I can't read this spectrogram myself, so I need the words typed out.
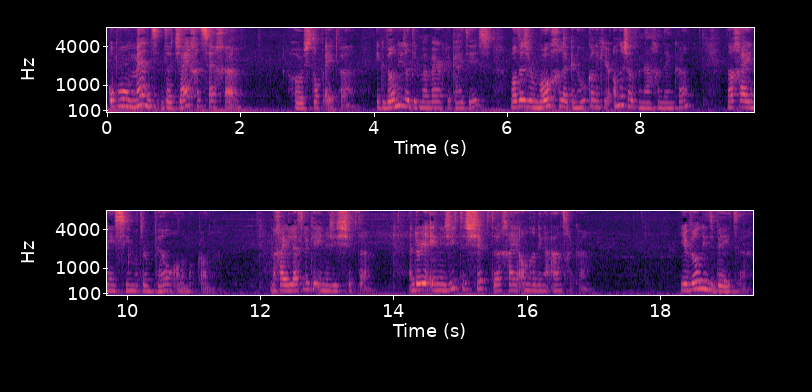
Op het moment dat jij gaat zeggen: Ho, stop even ik wil niet dat dit mijn werkelijkheid is. Wat is er mogelijk en hoe kan ik hier anders over na gaan denken? Dan ga je ineens zien wat er wel allemaal kan. En dan ga je letterlijk je energie shiften. En door je energie te shiften ga je andere dingen aantrekken. Je wil niet weten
